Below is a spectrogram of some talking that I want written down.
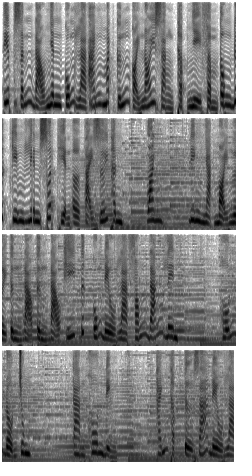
Tiếp dẫn đạo nhân cũng là ánh mắt cứng cỏi nói rằng thập nhị phẩm công đức kim liên xuất hiện ở tại dưới thân. Oanh! Đinh nhạc mọi người từng đảo từng đảo khí tức cũng đều là phóng đáng lên hốn đồn chung. Càn khôn đỉnh. Thánh thập tử giá đều là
